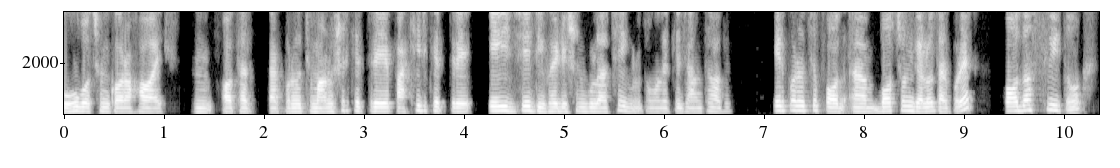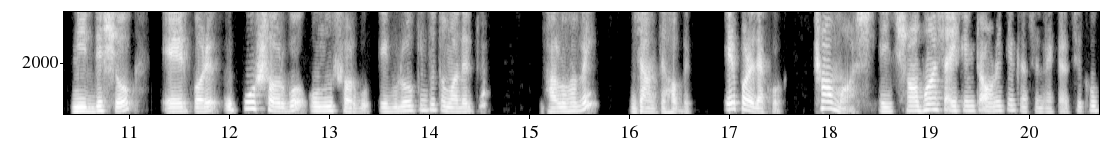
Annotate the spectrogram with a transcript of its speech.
বহু বচন করা হয়? অর্থাৎ তারপরে হচ্ছে মানুষের ক্ষেত্রে, পাখির ক্ষেত্রে, এই যে ডিভাইডেশনগুলো আছে, এগুলো তোমাদেরকে জানতে হবে। এরপরে হচ্ছে পদ বচন গেল, তারপরে পদাশ্রিত নির্দেশক, এরপরে উপসর্গ, অনুসর্গ, এগুলোও কিন্তু তোমাদেরকে ভালোভাবে জানতে হবে। এরপরে দেখো সমাস এই সমাস আইটেমটা অনেকের কাছে দেখা যাচ্ছে খুব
